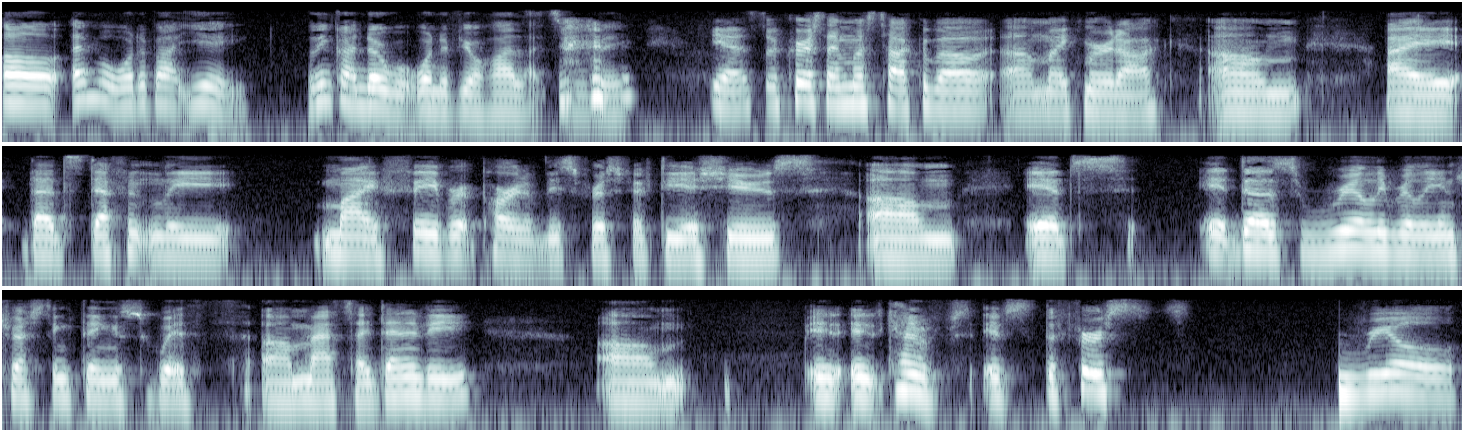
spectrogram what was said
Uh, Emma, what about you? I think I know what one of your highlights would be. Yes, of course I must talk about uh, Mike Murdock. Um, I that's definitely my favorite part of these first 50 issues. Um, it's it does really really interesting things with um, Matt's identity. Um, it, it kind of it's the first real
